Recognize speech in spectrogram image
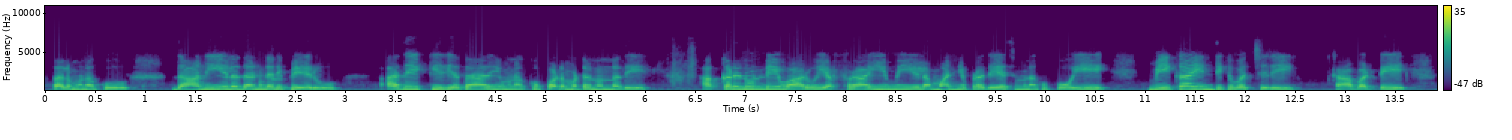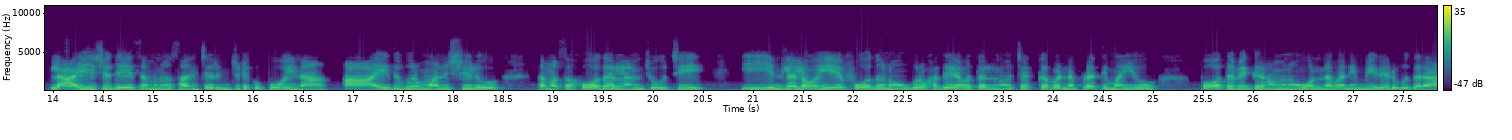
స్థలమునకు దానీయుల దండని పేరు. అది కిరియతారీమునకు పడమటనున్నది. అక్కడ నుండి వారు ఎఫ్రాయిమీయుల మన్య ప్రదేశమునకు పోయి మీకా ఇంటికి వచ్చిరి. కాబట్టి లాయిషు దేశమును సంచరించుటకు పోయిన ఆ ఐదుగురు మనుష్యులు తమ సహోదరులను చూచి ఈ ఇండ్లలో ఏఫోదును గృహదేవతలను చెక్కబడిన ప్రతిమయు పోత విగ్రహమును ఉన్నవని మీరెరుగుదరా?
